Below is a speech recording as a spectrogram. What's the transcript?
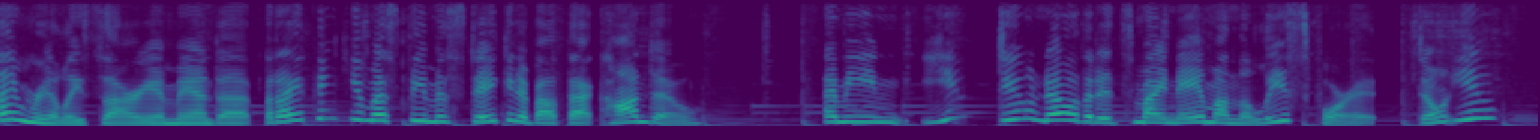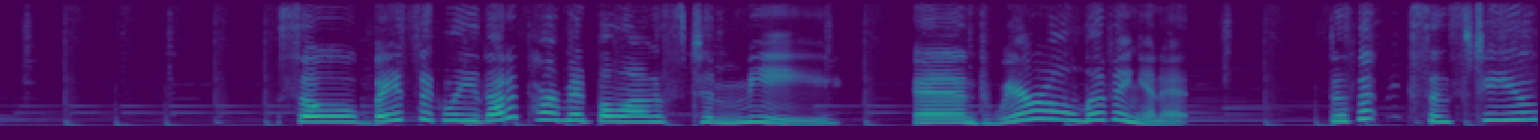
I'm really sorry, Amanda, but I think you must be mistaken about that condo. I mean, you do know that it's my name on the lease for it, don't you? So basically, that apartment belongs to me, and we're all living in it. Does that make sense to you?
